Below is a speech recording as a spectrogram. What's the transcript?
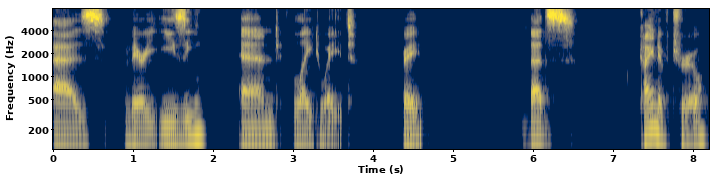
as very easy and lightweight, right? That's kind of true.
